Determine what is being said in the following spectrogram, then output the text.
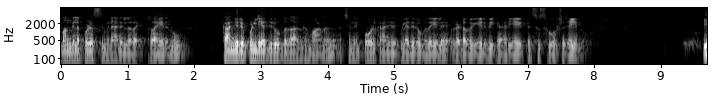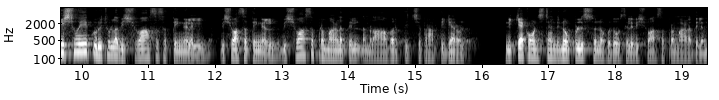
മംഗലപ്പുഴ സെമിനാരിലെ റെക്ടറായിരുന്നു. കാഞ്ഞിരപ്പള്ളി അതിരൂപതാംഗമാണ്. അച്ഛൻ ഇപ്പോൾ കാഞ്ഞിരപ്പള്ളി അതിരൂപതയിലെ ഒരു ഇടവകയിൽ വികാരിയായിട്ട് ശുശ്രൂഷ ചെയ്യുന്നു. ഈശോയെക്കുറിച്ചുള്ള വിശ്വാസ സത്യങ്ങളിൽ വിശ്വാസത്യങ്ങൾ വിശ്വാസ പ്രമാണത്തിൽ നമ്മൾ ആവർത്തിച്ച് പ്രാർത്ഥിക്കാറുണ്ട്. നിക്ക കോൺസ്റ്റാന്റിനോപ്പിൾ സുനഹുദോസിലെ വിശ്വാസ പ്രമാണത്തിലും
